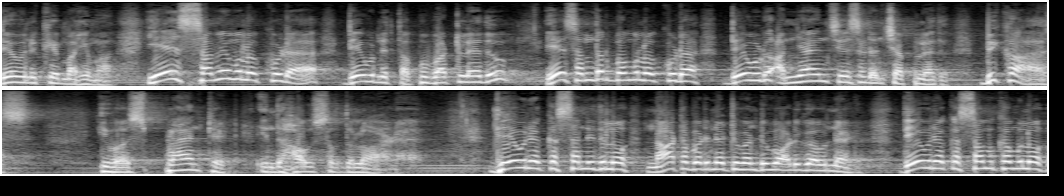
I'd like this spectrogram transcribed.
దేవునికి మహిమ. ఏ సమయంలో కూడా దేవుడిని తప్పుపట్టలేదు. ఏ సందర్భంలో కూడా దేవుడు అన్యాయం చేశాడని చెప్పలేదు. Because he was planted in the house of the Lord దేవుని యొక్క సన్నిధిలో నాటబడినటువంటి వాడుగా ఉన్నాడు. దేవుని యొక్క సముఖంలో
